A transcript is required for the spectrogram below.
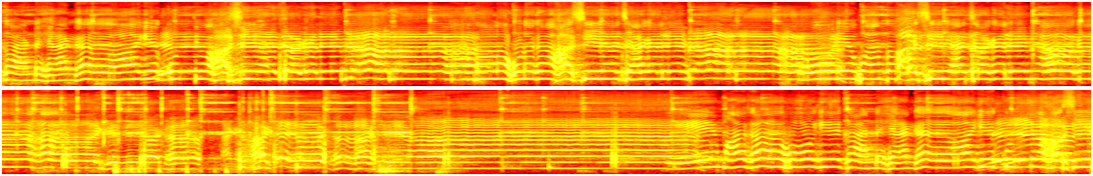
ಗಂಡ ಹೆಂಗ ಹಾಗೆ ಕೊಟ್ಟು ಹಸಿ ಹಸಿಯ ಜಗಲಿ ಮ್ಯಾಲ. ಕಣದಾಳ ಹುಡುಗ ಹಸಿಯ ಜಗಲಿ ಮ್ಯಾಲ. ಓಡಿ ಬಂದ ಹಸಿಯ ಜಗಲಿ ಮ್ಯಾಗ. ಏ ಮಗ ಹೋಗಿ ಗಂಡ ಹೆಂಗ ಹಾಗೆ ಕೊಟ್ಟು ಹಸಿಯ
